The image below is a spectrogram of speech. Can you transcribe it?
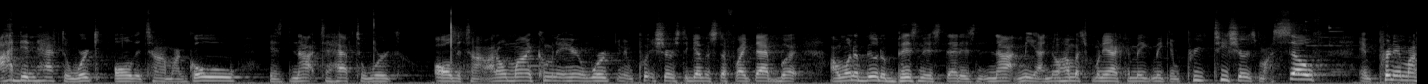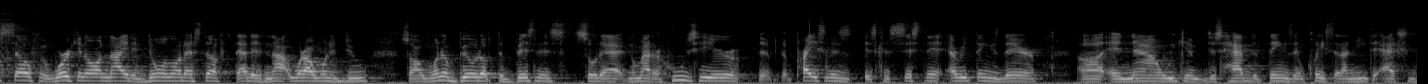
I didn't have to work all the time. My goal is not to have to work all the time. I don't mind coming in here and working and putting shirts together and stuff like that, but I want to build a business that is not me. I know how much money I can make making t-shirts myself and printing myself and working all night and doing all that stuff, that is not what I want to do. So I want to build up the business so that no matter who's here, the, the pricing is, is consistent, everything is there. Uh, and now we can just have the things in place that I need to actually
